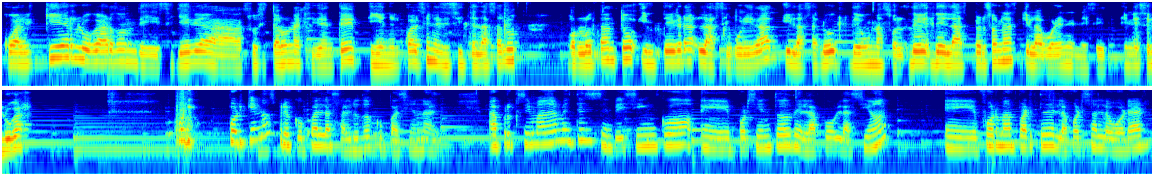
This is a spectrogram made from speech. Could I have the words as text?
cualquier lugar donde se llegue a suscitar un accidente y en el cual se necesite la salud. Por lo tanto, integra la seguridad y la salud de una sola, de, las personas que laboren en ese, en ese lugar. ¿Por, qué nos preocupa la salud ocupacional? Aproximadamente 65% eh, de la población eh, forma parte de la fuerza laboral,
